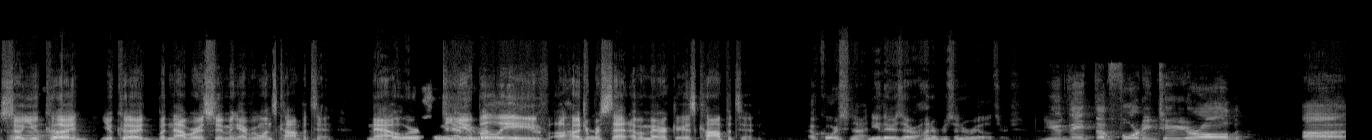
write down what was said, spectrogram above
So you Uh, could, you could, but now we're assuming everyone's competent. Now, But we're do you real estate- believe 100% of America is competent? Of course not. Neither is there 100% of realtors. You think the 42 year old uh,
